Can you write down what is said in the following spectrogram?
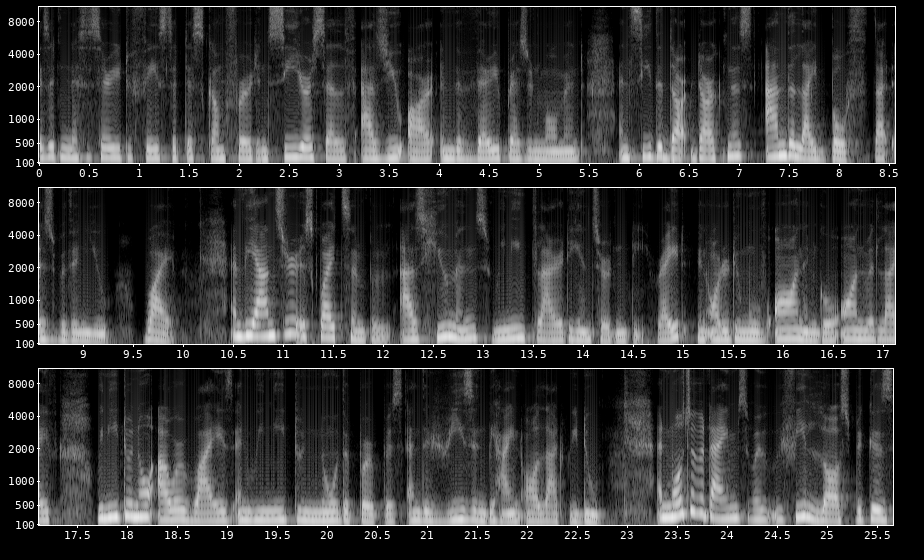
is it necessary to face the discomfort and see yourself as you are in the very present moment and see the dar- darkness and the light both that is within you? Why? And the answer is quite simple. As humans, we need clarity and certainty, right? In order to move on and go on with life, we need to know our whys and we need to know the purpose and the reason behind all that we do. And most of the times, when we feel lost because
